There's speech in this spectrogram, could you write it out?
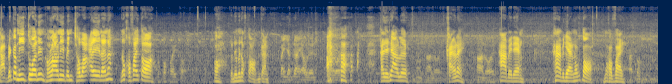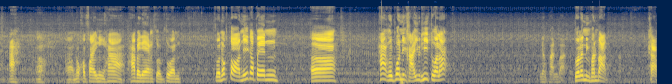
ครับ แล้วก็มีอีกตัวหนึ่งของเรานี่เป็นชวาไออะไรนะนกเขาไฟต่อแล้วก็ไฟต่ออ๋อตัวนี้เป็นนกต่อเหมือนกันใครอยากได้เอาเลยนะอะใครจะที่เอาเลย ห้าร้อยขายเท่าไหร่ห้าร้อยห้าใบแดงห้าใบแดงนกต่อนกเขาไฟ ครับต้องอะอ่าอ่านกเขาไฟนี่ห้าห้าใบแดงส่วนส่วน ส่วนนกต่อนี้ก็เป็นเอ่อห้าขุนพลนี่ขายอยู่ที่ตัวละ หนึ่งพันบาทตัวละหนึ่งพันบาท ครับ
